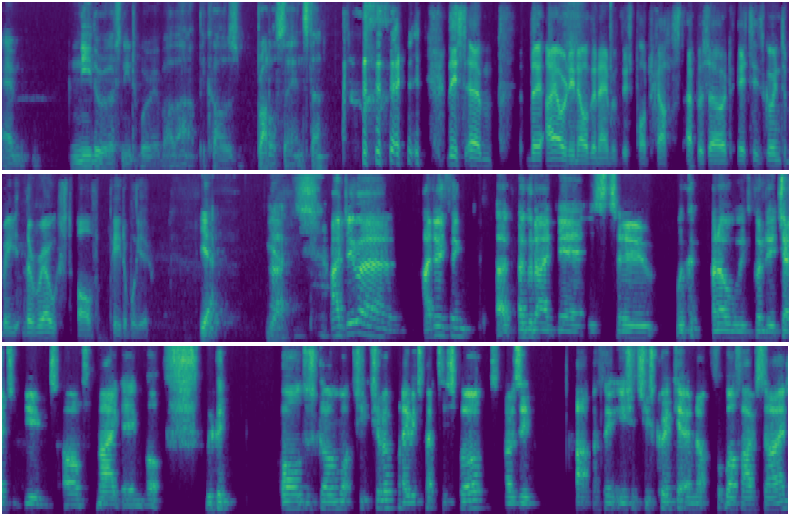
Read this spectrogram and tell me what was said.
Um, neither of us need to worry about that because Brad will say it instead. this, um, the I already know the name of this podcast episode. It is going to be the roast of PW. Yeah, yeah, I do. Uh, I do think a, a good idea is to. We could. I know we're going to do judge views of my game, but we could all just go and watch each other play respective sports. Obviously, I I think you should choose cricket and not football five side.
